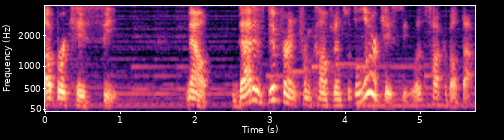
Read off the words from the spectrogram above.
uppercase C. Now, that is different from confidence with a lowercase c. Let's talk about that.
